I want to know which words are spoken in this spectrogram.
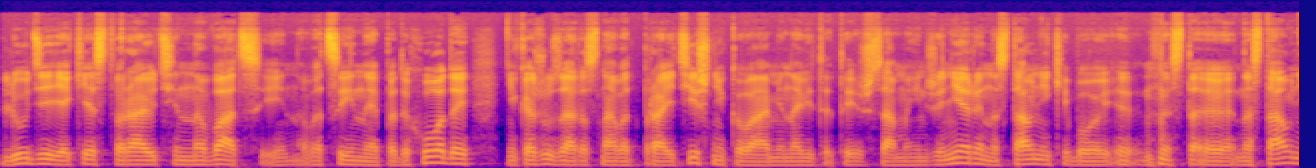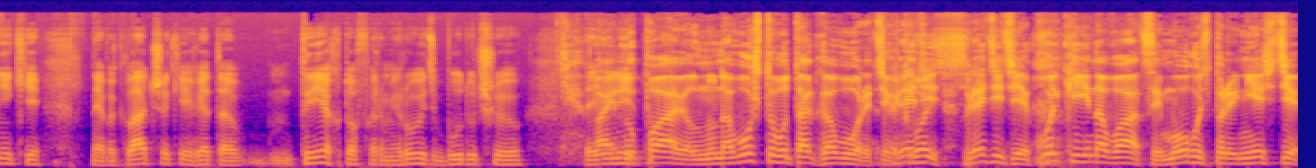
людзі якія ствараюць іннавацыі інавацыйныя падыходы. Не кажу зараз нават пра айцішнікаў а менавіта тыя ж самыя інжынеры настаўнікі настаўнікі бо настаўнікі выкладчыкі гэта тыя хто фарміруюць будучую ну, павел ну навошта вы так гаворыце так, глядзіце колькі інавацый могуць прынесці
